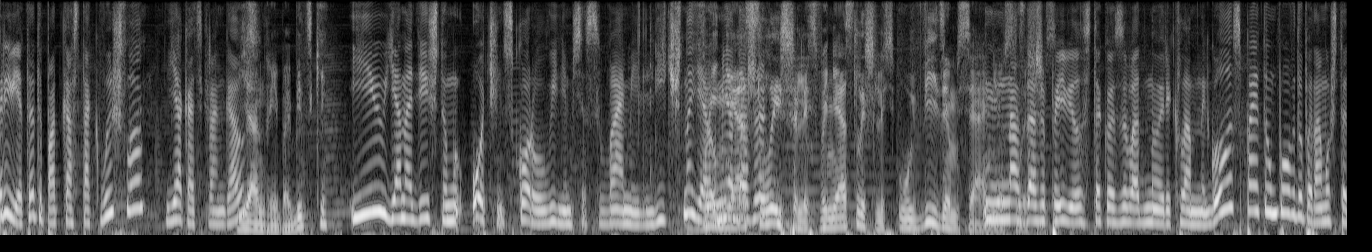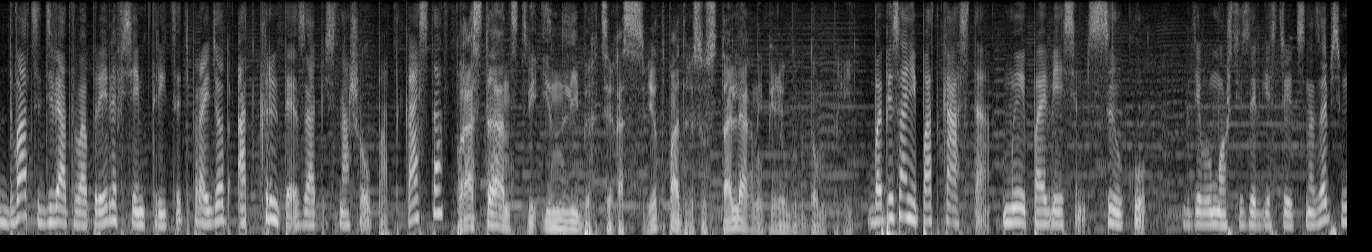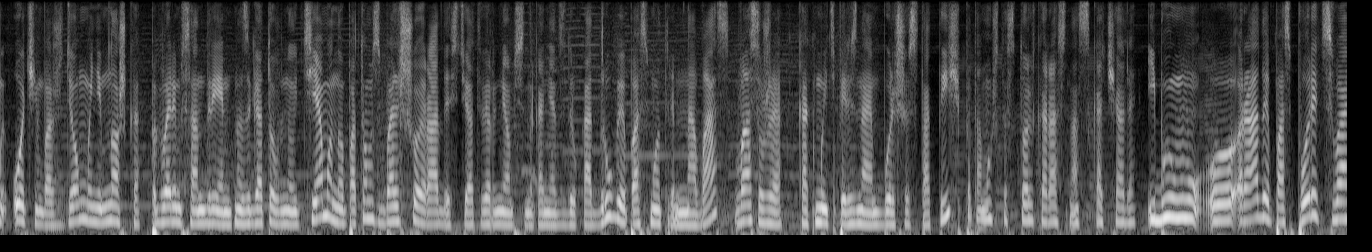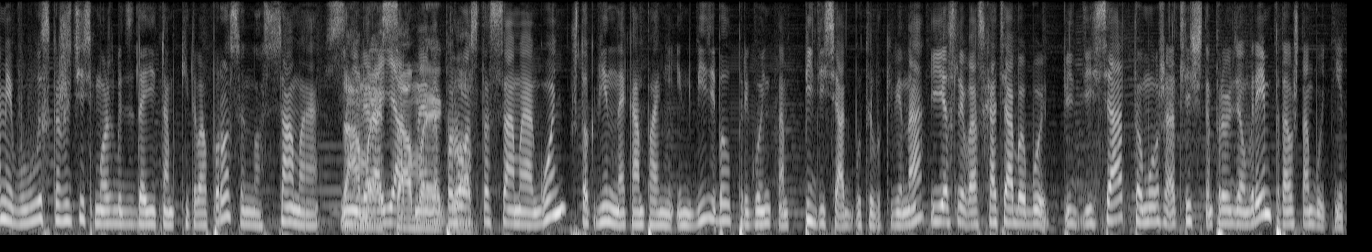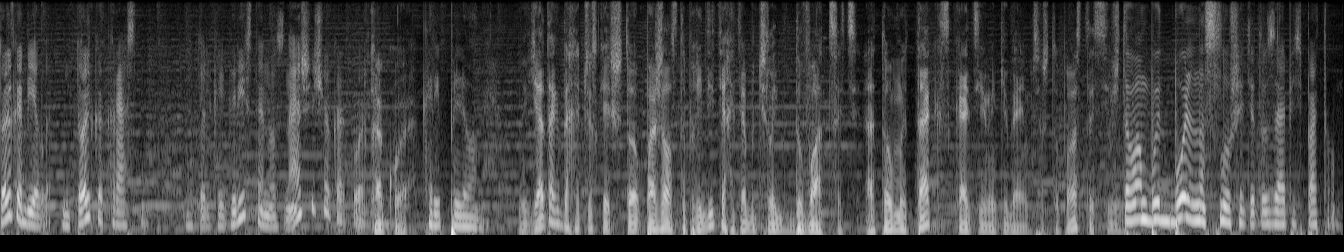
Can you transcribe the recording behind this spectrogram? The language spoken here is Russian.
Привет, это подкаст «Так вышло». Я Катя Крангаус. Я Андрей Бабицкий. И я надеюсь, что мы очень скоро увидимся с вами лично. Я, вы у меня не даже... ослышались, вы не ослышались. Увидимся, а У нас даже появился такой заводной рекламный голос по этому поводу, потому что 29 апреля в 7.30 пройдет открытая запись нашего подкаста. В пространстве In Liberty рассвет по адресу Столярный переулок, дом 3. В описании подкаста мы повесим ссылку где вы можете зарегистрироваться на запись. Мы очень вас ждем. Мы немножко поговорим с Андреем на заготовленную тему, но потом с большой радостью отвернемся, наконец, друг от друга и посмотрим на вас. Вас уже, как мы теперь знаем, больше 100 тысяч, потому что столько раз нас скачали. И будем э, рады поспорить с вами. Вы выскажетесь, может быть, зададите нам какие-то вопросы, но самое, Самое, невероятное, самое это главное. просто самый огонь, что винная компания Invisible пригонит нам 50 бутылок вина. И если вас хотя бы будет 50, то мы уже отлично проведем время, потому что там будет не только белое, не только красное, не только игристое, но знаешь еще какое? Какое? Крепленое. Ну, я тогда хочу сказать, что, пожалуйста, придите хотя бы человек 20, а то мы так с Катей накидаемся, что просто сильно. Что вам будет больно слушать эту запись потом.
